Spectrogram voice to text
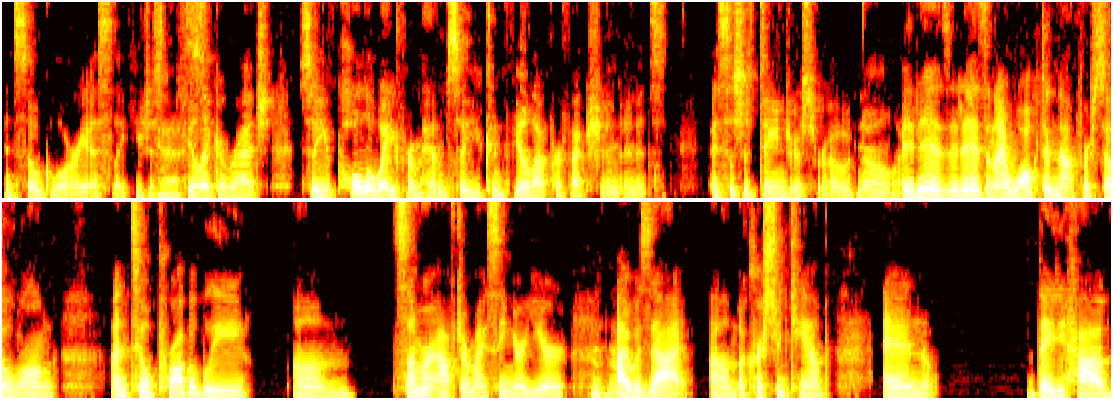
and so glorious. Like you just Yes. feel like a wretch. So you pull away from him so you can feel that perfection and it's it's such a dangerous road. No. I, It is, it is. And I walked in that for so long until probably um, summer after my senior year. Mhm. I was at um, a Christian camp, and they have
